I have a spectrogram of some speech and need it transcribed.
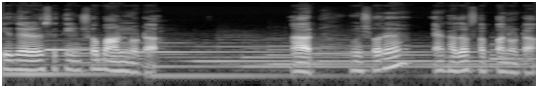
ইসরায়েলে রয়েছে তিনশো বাহান্নটা। আর মিশরে এক হাজার ছাপ্পান্নটা।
